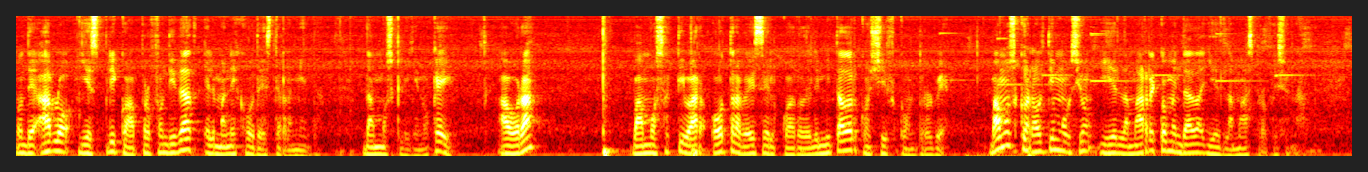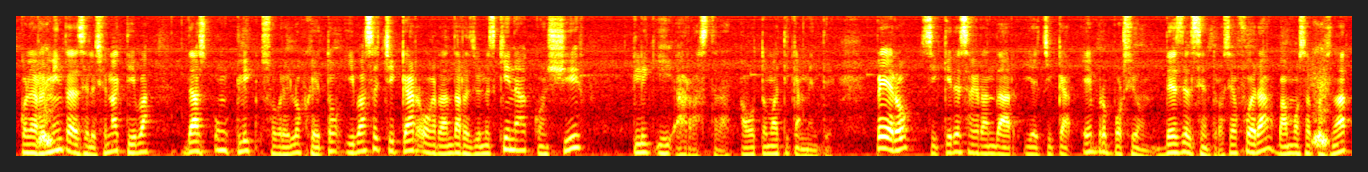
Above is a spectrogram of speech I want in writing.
donde hablo y explico a profundidad el manejo de esta herramienta. Damos clic en OK. Ahora vamos a activar otra vez el cuadro delimitador con Shift Control V. Vamos con la última opción y es la más recomendada y es la más profesional. Con la herramienta de selección activa, das un clic sobre el objeto y vas a achicar o agrandar desde una esquina con Shift, clic y arrastrar automáticamente. Pero si quieres agrandar y achicar en proporción desde el centro hacia afuera, vamos a presionar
